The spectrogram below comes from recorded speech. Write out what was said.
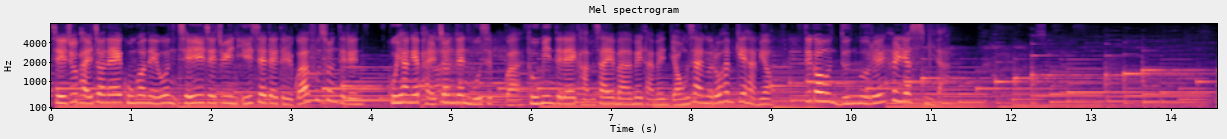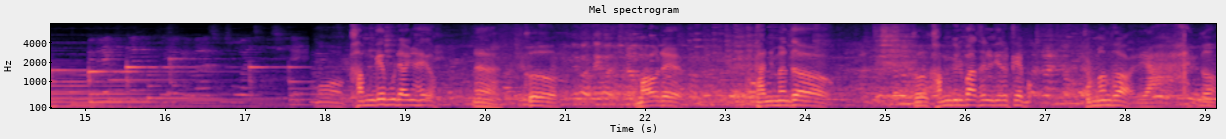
제주 발전에 공헌해온 제1제주인 1세대들과 후손들은 고향의 발전된 모습과 도민들의 감사의 마음을 담은 영상으로 함께하며 뜨거운 눈물을 흘렸습니다. 감개무량해요. 네, 그 마을에 다니면서 그 감귤밭을 이렇게 뭐 보면서 야 이거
